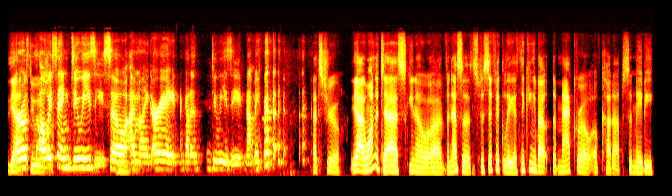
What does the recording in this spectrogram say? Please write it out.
Yeah. Burroughs is always saying do easy. So mm-hmm. I'm like, all right, I gotta do easy, not make That's true. Yeah, I wanted to ask, you know, uh, Vanessa specifically, uh, thinking about the macro of cut ups and maybe,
